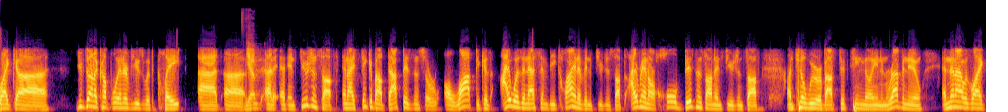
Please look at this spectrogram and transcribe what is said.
Like uh, you've done a couple interviews with Clate at, uh, yep. at, at Infusionsoft, and I think about that business a, a, lot because I was an SMB client of Infusionsoft. I ran our whole business on Infusionsoft until we were about 15 million in revenue, and then I was like,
